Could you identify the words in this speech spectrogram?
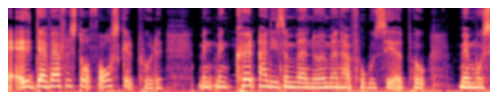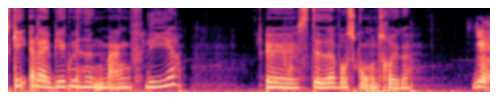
ja, der er i hvert fald stor forskel på det. Men, men køn har ligesom været noget, man har fokuseret på. Men måske er der i virkeligheden mange flere øh, steder, hvor skoen trykker. Ja,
